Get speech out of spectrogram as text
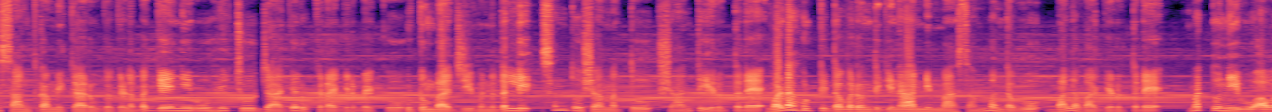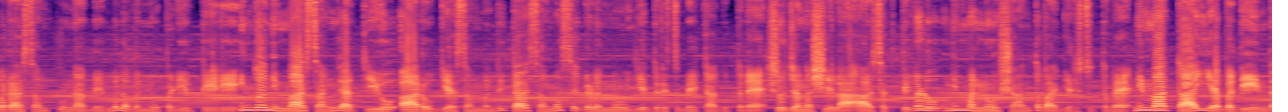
ಸಾಂಕ್ರಾಮಿಕ ರೋಗಗಳ ಬಗ್ಗೆ ನೀವು ಹೆಚ್ಚು ಜಾಗರೂಕರಾಗಿರಬೇಕು. ಕುಟುಂಬ ಜೀವನದಲ್ಲಿ ಸಂತೋಷ ಮತ್ತು ಶಾಂತಿ ಇರುತ್ತದೆ. ಒಡ ಹುಟ್ಟಿದವರೊಂದಿಗಿನ ನಿಮ್ಮ ಸಂಬಂಧವು ಬಲವಾಗಿರುತ್ತದೆ. ಮತ್ತು ನೀವು ಅವರ ಸಂಪೂರ್ಣ ಬೆಂಬಲವನ್ನು ಪಡೆಯುತ್ತೀರಿ. ಇಂದು ನಿಮ್ಮ ಸಂಗಾತಿಯು ಆರೋಗ್ಯ ಸಂಬಂಧಿತ ಸಮಸ್ಯೆಗಳನ್ನು ಎದುರಿಸಬೇಕಾಗುತ್ತದೆ. ಸೃಜನಶೀಲ ಆಸಕ್ತಿಗಳು ನಿಮ್ಮನ್ನು ಶಾಂತವಾಗಿರಿಸುತ್ತವೆ. ನಿಮ್ಮ ತಾಯಿಯ ಬದಿಯಿಂದ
